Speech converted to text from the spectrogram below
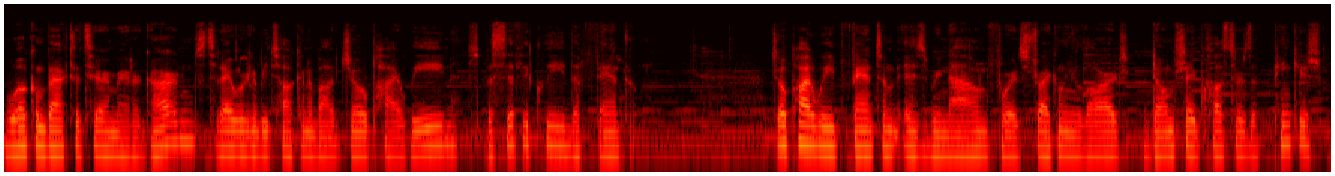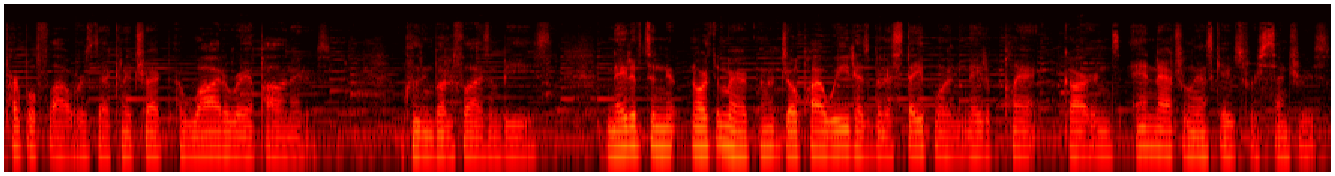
Welcome back to Terra Mater Gardens. Today we're going to be talking about Joe Pye weed, specifically the Phantom. Joe Pye weed Phantom is renowned for its strikingly large, dome-shaped clusters of pinkish purple flowers that can attract a wide array of pollinators, including butterflies and bees. Native to North America, Joe Pye weed has been a staple in native plant gardens and natural landscapes for centuries.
